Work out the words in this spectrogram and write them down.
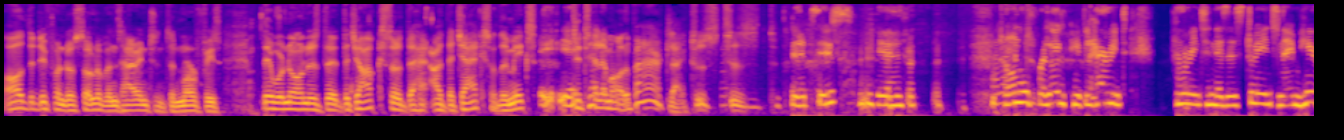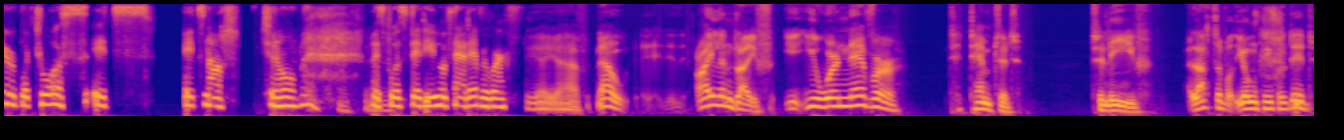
all the different O'Sullivans, Harringtons and Murphys. They were known as the, the jocks or the, or the jacks or the mix to tell them all apart. Like, just, just. Ellipses, yeah. and I know for a lot of people, Harrington, Harrington is a strange name here, but to us, it's, it's not you know, I, I suppose that you have that everywhere. Yeah, you have. Now, island life, you, you were never t- tempted to leave. Lots of what young people did.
